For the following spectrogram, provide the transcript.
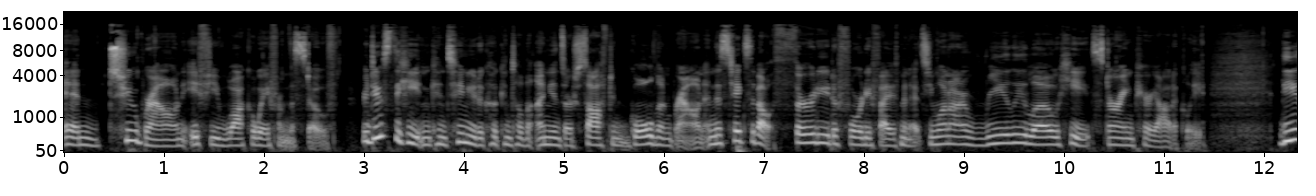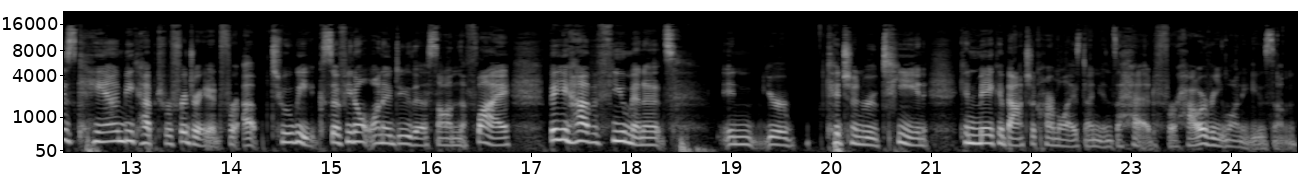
and too brown if you walk away from the stove. Reduce the heat and continue to cook until the onions are soft and golden brown. And this takes about 30 to 45 minutes. You want on a really low heat, stirring periodically. These can be kept refrigerated for up to a week. So if you don't want to do this on the fly, but you have a few minutes in your kitchen routine, can make a batch of caramelized onions ahead for however you want to use them.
